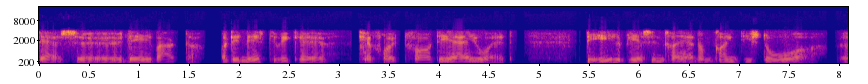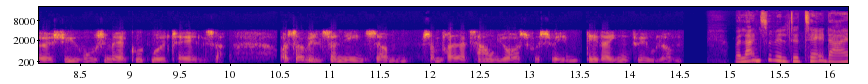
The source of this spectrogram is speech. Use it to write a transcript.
deres øh, lægevagter. Og det næste, vi kan kan frygte for, det er jo, at det hele bliver centreret omkring de store øh, sygehuse med akutmodtagelser. Og så vil sådan en som, som Frederikshavn jo også forsvinde. Det er der ingen tvivl om. Hvor lang tid vil det tage dig,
